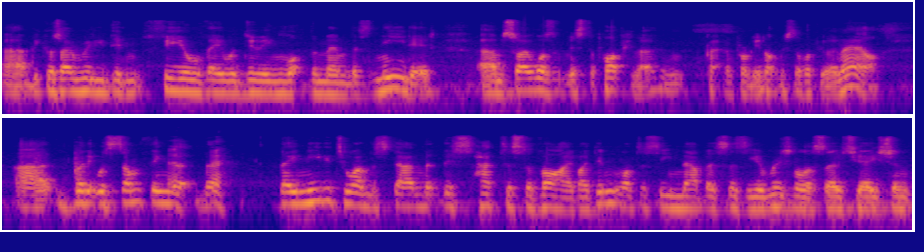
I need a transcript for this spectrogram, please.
Uh, because I really didn't feel they were doing what the members needed. Um, so I wasn't Mr. Popular, and probably not Mr. Popular now. Uh, but it was something that, that they needed to understand that this had to survive. I didn't want to see NABAS as the original association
